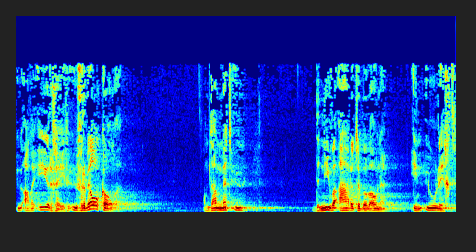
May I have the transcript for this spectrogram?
U alle eer geven, u verwelkomen. Om dan met u de nieuwe aarde te bewonen in uw licht.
